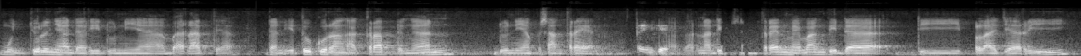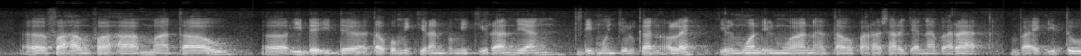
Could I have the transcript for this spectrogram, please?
munculnya dari dunia barat ya dan itu kurang akrab dengan dunia pesantren. Ya, karena di pesantren memang tidak dipelajari eh, faham-faham atau eh, ide-ide atau pemikiran-pemikiran yang dimunculkan oleh ilmuwan-ilmuwan atau para sarjana barat. Baik itu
